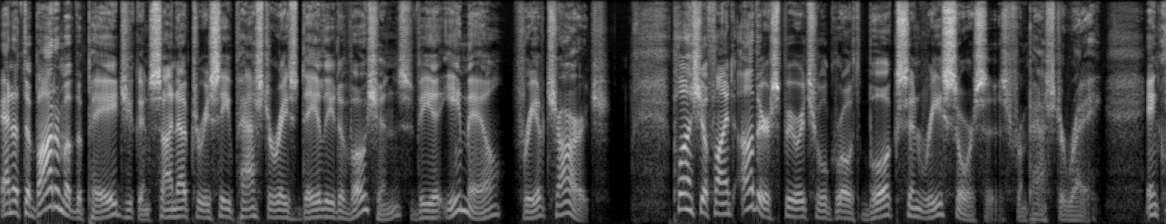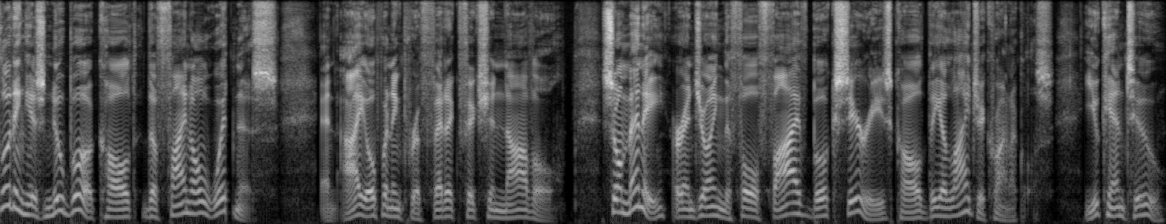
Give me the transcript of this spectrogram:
And at the bottom of the page, you can sign up to receive Pastor Ray's daily devotions via email free of charge. Plus, you'll find other spiritual growth books and resources from Pastor Ray, including his new book called The Final Witness, an eye opening prophetic fiction novel. So many are enjoying the full five book series called The Elijah Chronicles. You can too.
